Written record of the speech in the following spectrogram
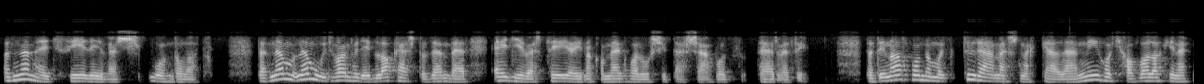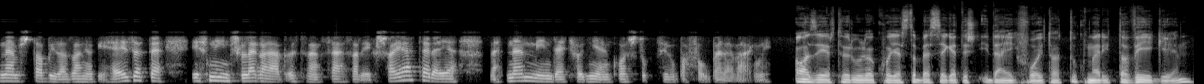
az nem egy fél éves gondolat. Tehát nem, nem úgy van, hogy egy lakást az ember egy éves céljainak a megvalósításához tervezi. Tehát én azt mondom, hogy türelmesnek kell lenni, hogyha valakinek nem stabil az anyagi helyzete, és nincs legalább 50% saját ereje, mert nem mindegy, hogy milyen konstrukcióba fog belevágni. Azért örülök, hogy ezt a beszélgetést idáig folytattuk, mert itt a végén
